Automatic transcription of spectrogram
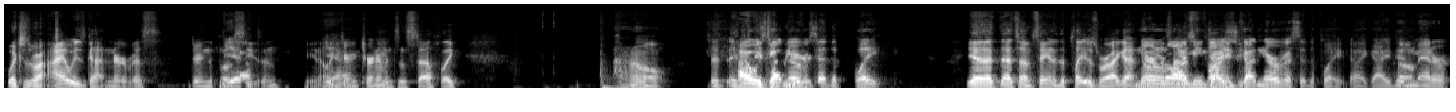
which is where I always got nervous during the postseason. Yeah. You know, like during tournaments and stuff. Like, I don't know. It, I always got weird. nervous at the plate. Yeah, that, that's what I'm saying. The plate was where I got no, nervous. No, no, I, I mean, I just got nervous at the plate. Like, I didn't oh. matter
